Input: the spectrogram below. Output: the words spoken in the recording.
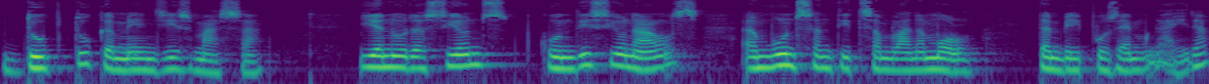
dubto que mengis massa. I en oracions condicionals amb un sentit semblant a molt. També hi posem gaire.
